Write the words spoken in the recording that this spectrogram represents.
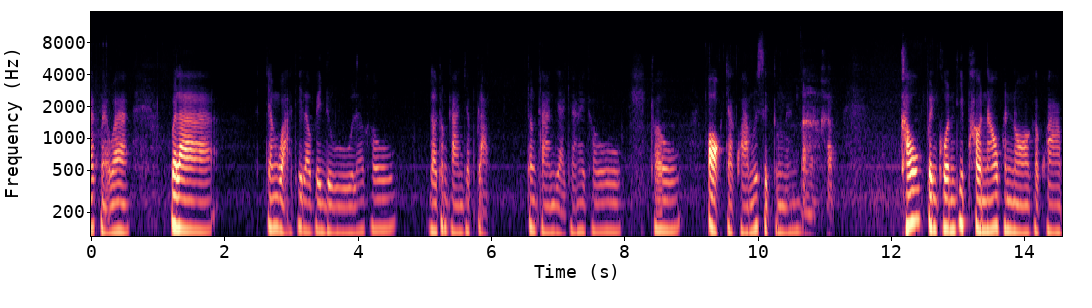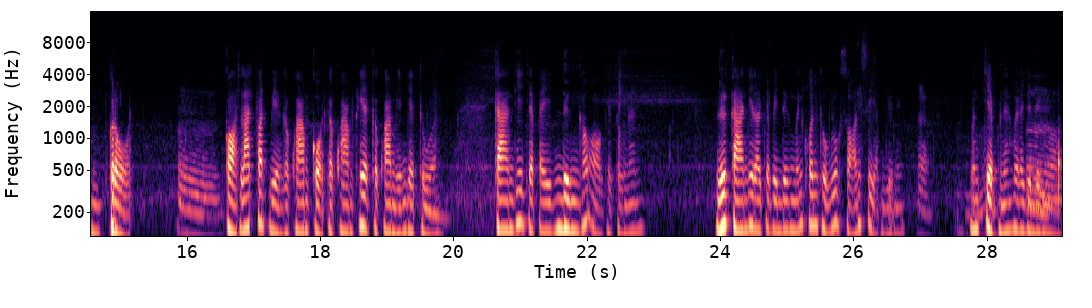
ลักษณะว่า เวลาจังหวะที่เราไปดูแล้วเขาเราต้องการจะปรับต้องการอยากจะให้เขาเขาออกจากความรู้สึกตรงนั้นอ่าครับ เขาเป็นคนที่เพาเนาพนอกับความโกรธอืมกอดรัดฟัดเบี่ยงกับความโกรธกับความเครียดกับความเห็นแก่ตัว การที่จะไปดึงเขาออกจากตรงนั้น หรือการที่เราจะไปดึงเหมือนคนถูกลูกศรเสียบอยู่เนี่ยอ่ามันเจ็บนะเวลาจะดึงออก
